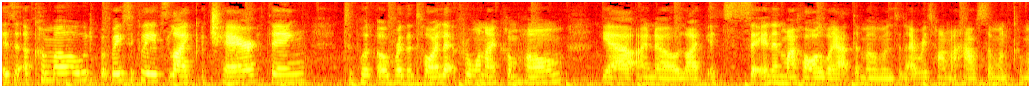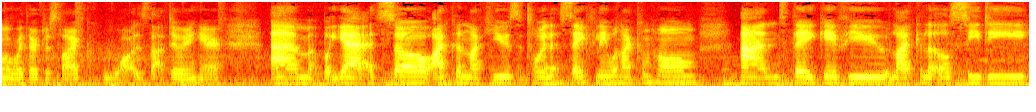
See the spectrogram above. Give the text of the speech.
is it a commode? But basically it's like a chair thing to put over the toilet for when I come home. Yeah, I know, like it's sitting in my hallway at the moment and every time I have someone come over, they're just like, what is that doing here? Um, but yeah, so I can like use the toilet safely when I come home and they give you like a little CD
